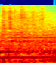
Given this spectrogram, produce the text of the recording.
you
